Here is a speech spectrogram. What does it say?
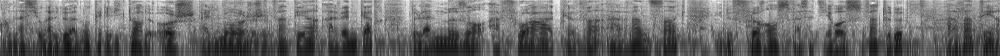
En National 2, à noter les victoires de Hoche à Limoges, 21 à 24. De Lannemezan à Floirac, 20 à 25. Et de Florence face à Tyros, 22 à 21.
